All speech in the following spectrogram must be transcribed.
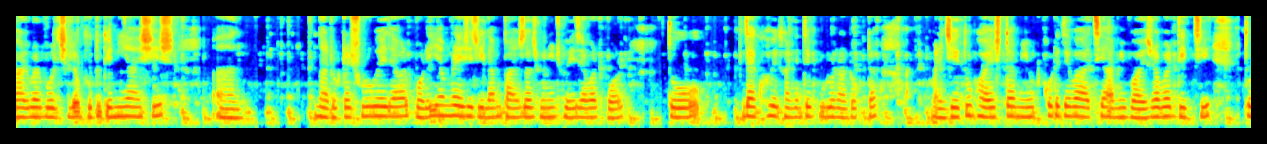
বারবার বলছিল পুতুকে নিয়ে আসিস। নাটকটা শুরু হয়ে যাওয়ার পরেই আমরা এসেছিলাম, পাঁচ দশ মিনিট হয়ে যাওয়ার পর। তো দেখো এখানেতে পুরো নাটকটা মানে যেহেতু ভয়েসটা মিউট করে দেওয়া আছে, আমি ভয়েস ওভার দিচ্ছি, তো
